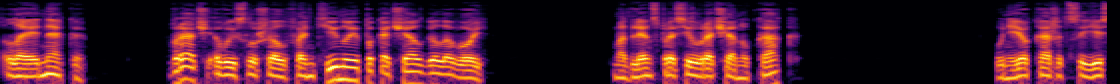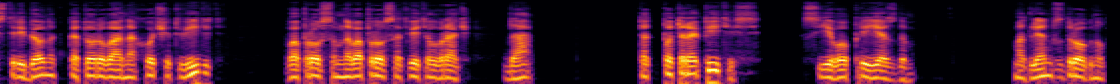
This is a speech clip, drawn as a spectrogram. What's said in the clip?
Лейнека. Врач выслушал Фантину и покачал головой. Мадлен спросил врача, ну как? У нее, кажется, есть ребенок, которого она хочет видеть. Вопросом на вопрос ответил врач. Да. Так поторопитесь с его приездом. Мадлен вздрогнул.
